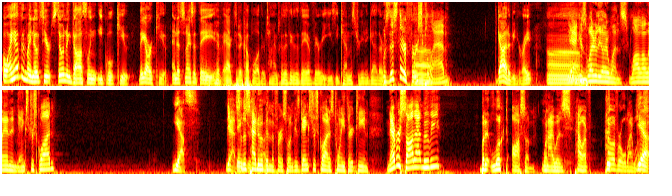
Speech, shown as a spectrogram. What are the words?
oh, I have in my notes here: Stone and Gosling equal cute. They are cute, and it's nice that they have acted a couple other times because I think that they have very easy chemistry together. Was this their first Uh, collab? Gotta be right. Um, Yeah, because what are the other ones? La La Land and Gangster Squad. Yes, Yeah, so this Gangster had to have Squad. been the first one because Gangster Squad is 2013. Never saw that movie, but it looked awesome when I was however however old I was. Yeah.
